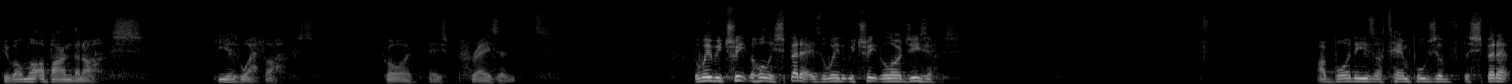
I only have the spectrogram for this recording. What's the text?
He will not abandon us. He is with us. God is present. The way we treat the Holy Spirit is the way that we treat the Lord Jesus. Our bodies are temples of the Spirit.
